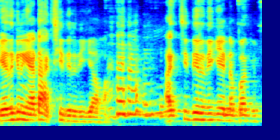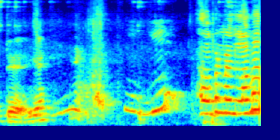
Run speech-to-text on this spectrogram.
எதுக்குன்னு கேட்டால் அக்ஷி திருதிக்காமா அக்ஷி திருதிக்கு என்னப்பா கிஃப்ட்டு ஓபன் பண்ணலாமா?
